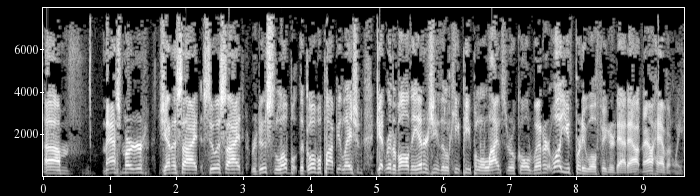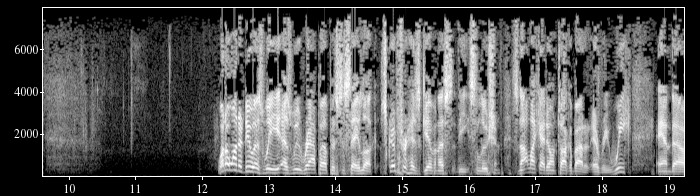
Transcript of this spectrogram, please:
um, mass murder, genocide, suicide, reduce the global, the global population, get rid of all the energy that'll keep people alive through a cold winter? Well, you've pretty well figured that out now, haven't we? What I want to do as we as we wrap up is to say, look, Scripture has given us the solution. It's not like I don't talk about it every week. And uh,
